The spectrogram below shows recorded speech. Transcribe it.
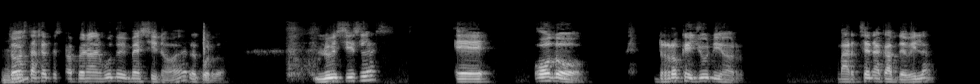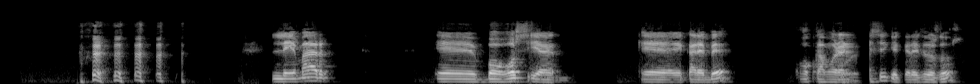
toda esta gente es campeona del mundo y Messi no, ¿eh? Recuerdo. Luis Islas, eh, Odo, Roque Junior, Marchena Capdevila, Lemar, eh, Bogosian, eh, o Camoranesi, que queréis los dos,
